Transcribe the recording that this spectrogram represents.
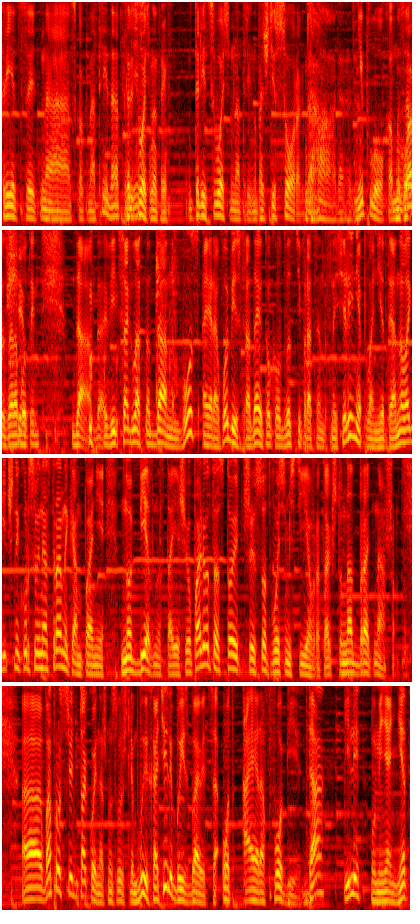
30 э, на... Сколько? На 3, да? 38 на 3. 38 на 3, ну почти 40, да. Да, да. да. Неплохо, мы ну, заработаем. Да, да, ведь согласно данным ВОЗ, аэрофобией страдают около 20% населения планеты. Аналогичный курс у иностранной компании, но без настоящего полета стоит 680 евро, так что надо брать нашу. А, вопрос сегодня такой нашим слушателям. Вы хотели бы избавиться от аэрофобии? Да? или «У меня нет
